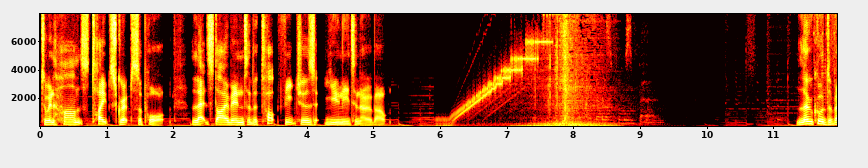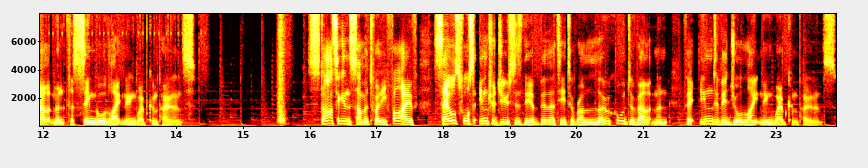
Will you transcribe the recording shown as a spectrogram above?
to enhanced TypeScript support, let's dive into the top features you need to know about. Local development for single Lightning Web Components. Starting in summer 25, Salesforce introduces the ability to run local development for individual Lightning Web Components.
